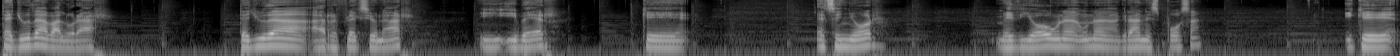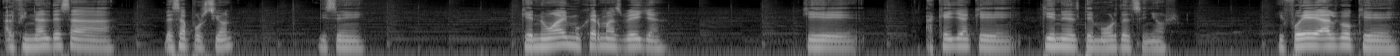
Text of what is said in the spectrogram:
te ayuda a valorar te ayuda a reflexionar y, ver que el Señor me dio una, una, gran esposa y que al final de esa, de esa porción dice que no hay mujer más bella que aquella que tiene el temor del Señor. Y fue algo que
